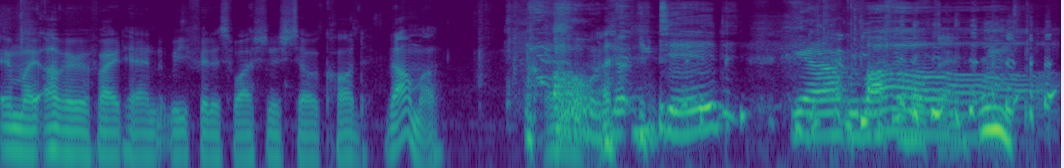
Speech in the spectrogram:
In my other right hand, we finished watching a show called Velma. oh no, you did. yeah, we lost it. Mm. Oh,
